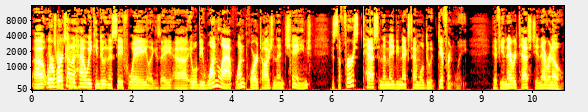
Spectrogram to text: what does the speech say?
Uh, we're working on how we can do it in a safe way. Like I say, uh, it will be one lap, one portage, and then change. It's the first test, and then maybe next time we'll do it differently. If you never test, you never know.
